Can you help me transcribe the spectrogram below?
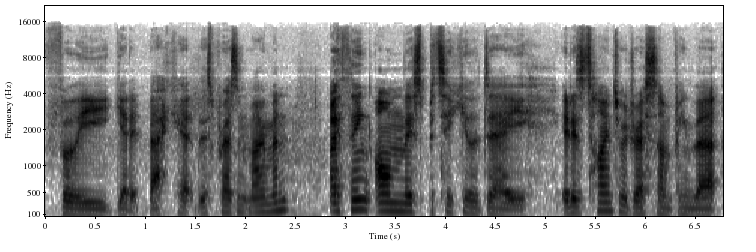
fully get it back at this present moment. I think on this particular day, it is time to address something that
